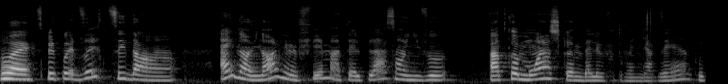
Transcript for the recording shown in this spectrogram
Ouais. Tu peux pas dire, tu sais, dans... Hey, dans une heure, il y a un film à telle place, on y va. En tout cas, moi, je suis comme, ben là, il faut trouver une gardienne. Faut...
